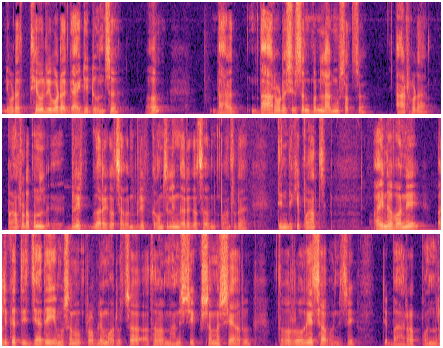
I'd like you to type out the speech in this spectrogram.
एउटा थ्योरीबाट गाइडेड हुन्छ हो। बाह्र बाह्रवटा सेसन पनि लाग्नु सक्छ आठवटा पाँचवटा पनि ब्रिफ गरेको छ भने ब्रिफ काउन्सिलिङ गरेको छ भने पाँचवटा तिनदेखि पाँच। होइन भने अलिकति ज्यादै इमोसनल प्रब्लमहरू छ अथवा मानसिक समस्याहरू अथवा रोगै छ भने चाहिँ त्यो बाह्र पन्ध्र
